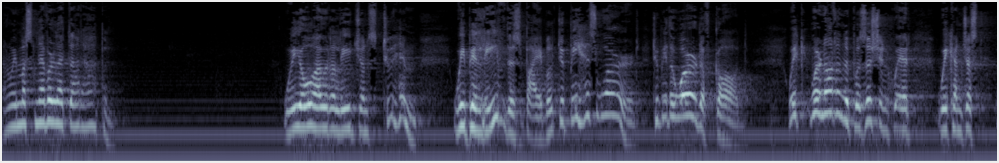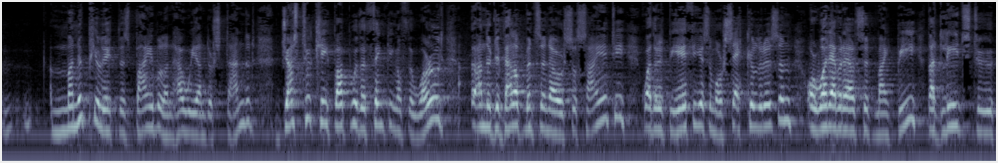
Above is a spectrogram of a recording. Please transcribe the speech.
And we must never let that happen. We owe our allegiance to Him. We believe this Bible to be His Word, to be the Word of God. We, are not in a position where we can just manipulate this Bible and how we understand it just to keep up with the thinking of the world and the developments in our society, whether it be atheism or secularism or whatever else it might be, that leads to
